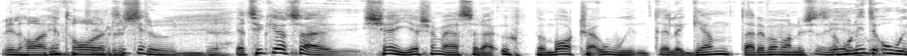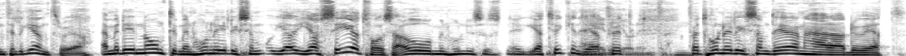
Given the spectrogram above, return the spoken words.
vill ha en torr jag tycker, stund. Jag tycker att så här, tjejer som är så där uppenbart så här, ointelligenta, det var man nu säga. Hon är inte ointelligent tror jag. Nej, men det är någonting, men hon är liksom, jag, jag ser ju att folk säger, åh men hon är så snygg. Jag tycker inte Nej, det. För, inte. för att hon är liksom, det är den här, du vet,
